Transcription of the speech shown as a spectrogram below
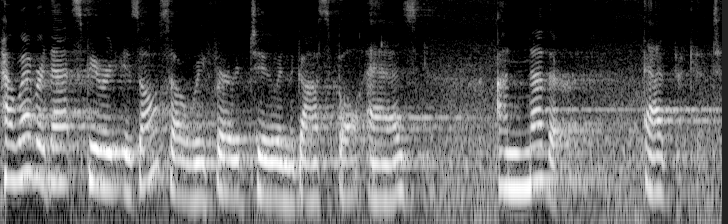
However, that spirit is also referred to in the gospel as another advocate.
